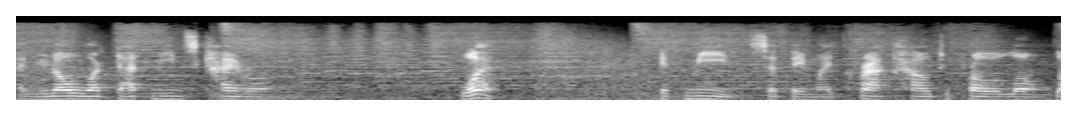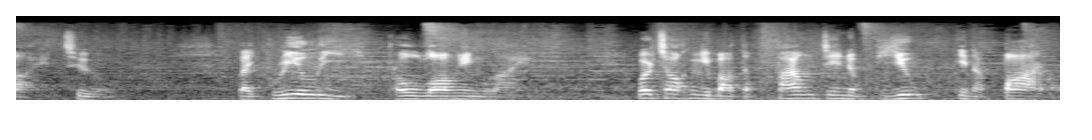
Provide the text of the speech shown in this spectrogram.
And you know what that means, Charon? What? It means that they might crack how to prolong life too. Like really prolonging life we're talking about the fountain of youth in a bottle.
